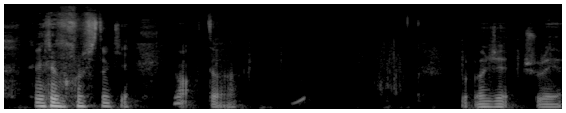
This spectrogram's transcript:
Öyle bir konuştum ki. Yoktu. Önce şuraya.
